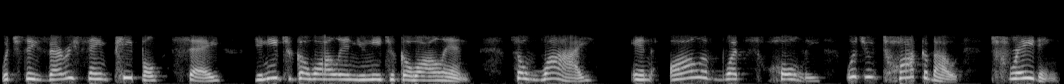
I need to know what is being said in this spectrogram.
which these very same people say you need to go all in, you need to go all in. So why, in all of what's holy, would you talk about trading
